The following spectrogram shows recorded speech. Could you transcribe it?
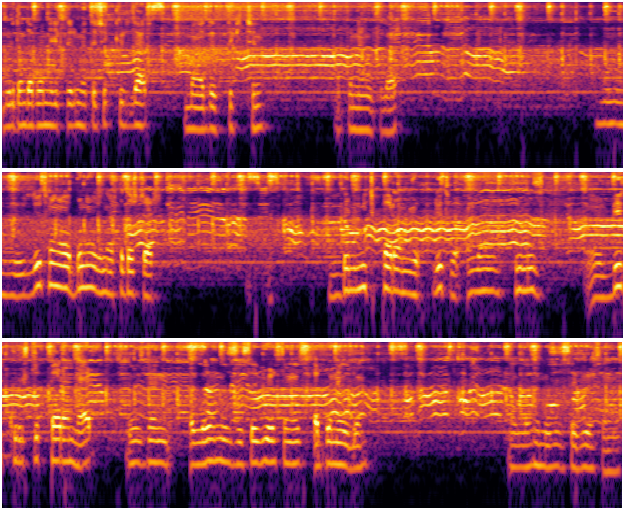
Buradan da aboneliklerime teşekkürler. Bana destek için. Abone oldular. Hmm, Lütfen abone olun arkadaşlar. Benim hiç param yok. Lütfen Allah'ınız e, bir kuruşluk param var. O yüzden Allah'ınızı seviyorsanız abone olun. Allah'ınızı seviyorsanız.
